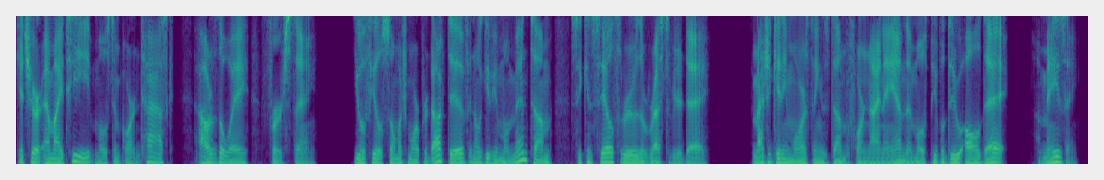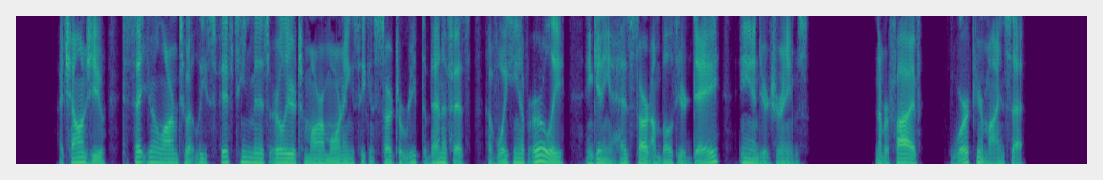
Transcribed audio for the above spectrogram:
Get your MIT, most important task, out of the way first thing you will feel so much more productive and it will give you momentum so you can sail through the rest of your day. Imagine getting more things done before 9 a.m. than most people do all day. Amazing. I challenge you to set your alarm to at least 15 minutes earlier tomorrow morning so you can start to reap the benefits of waking up early and getting a head start on both your day and your dreams. Number five, work your mindset.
